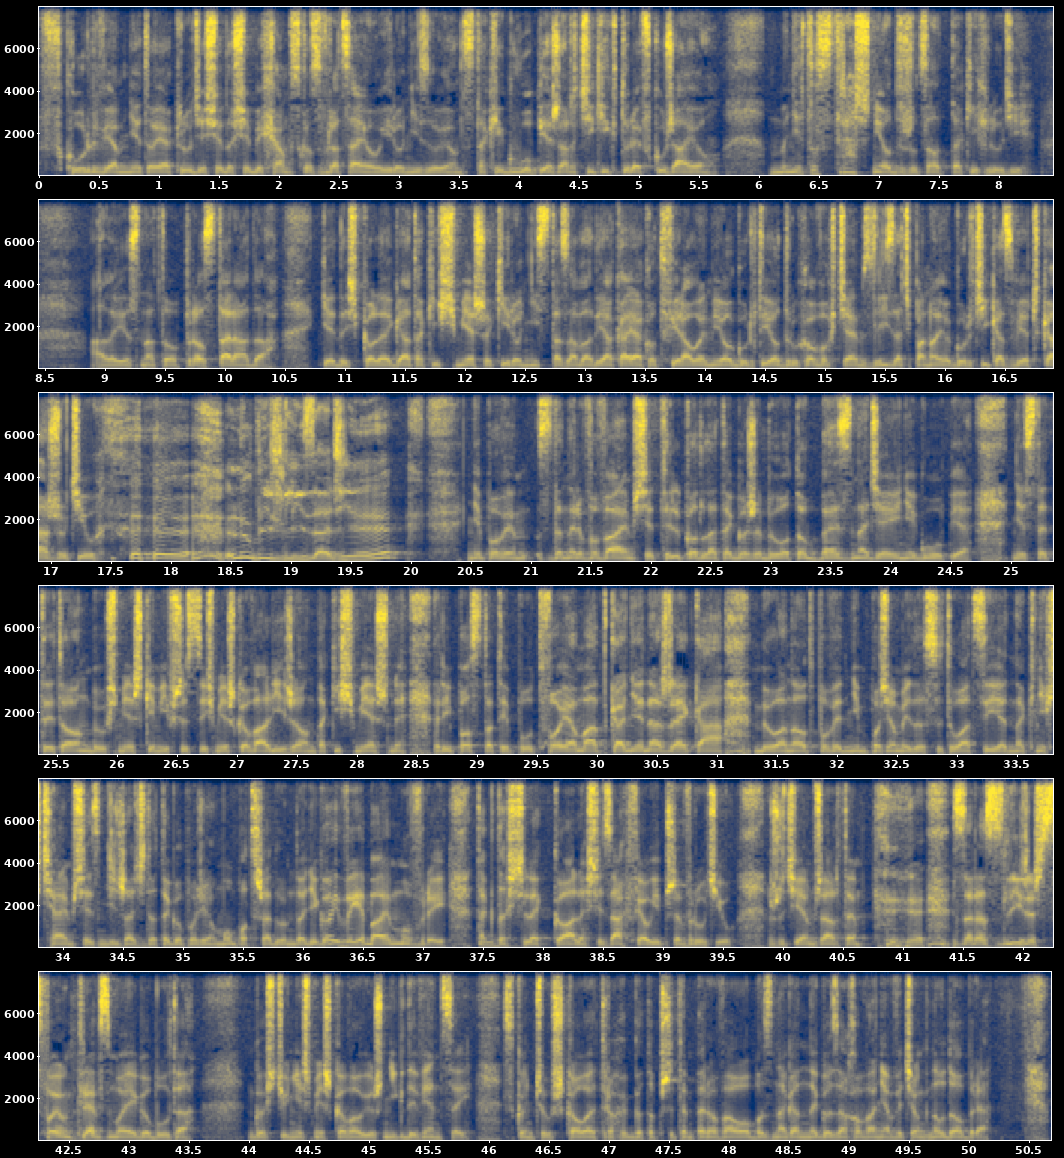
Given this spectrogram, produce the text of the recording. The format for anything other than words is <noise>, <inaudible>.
Wkurwia mnie to, jak ludzie się do siebie chamsko zwracają, ironizując. Takie głupie żarciki, które wkurzają. Mnie to strasznie odrzuca od takich ludzi. Ale jest na to prosta rada. Kiedyś kolega, taki śmieszek ironista zawadiaka, jak otwierałem jogurt i odruchowo chciałem zlizać pana jogurcika z wieczka, rzucił <laughs> Lubisz lizać, nie? Nie powiem, zdenerwowałem się tylko dlatego, że było to beznadziejnie głupie. Niestety to on był śmieszkiem i wszyscy śmieszkowali, że on taki śmieszny. Riposta typu twoja matka nie narzeka była na odpowiednim poziomie do sytuacji, jednak nie chciałem się zniżać do tego poziomu. Podszedłem do niego i wyjebałem mu w ryj. Tak dość lekko, ale się zachwiał i przewrócił. Rzuciłem żartem. <laughs> Zaraz zliżesz swoją krew z mojego buta. Gościu nie śmieszkował już nigdy więcej. Skończył szkołę, trochę go to przytemperowało, bo z nagannego zachowania wyciągnął dobre.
